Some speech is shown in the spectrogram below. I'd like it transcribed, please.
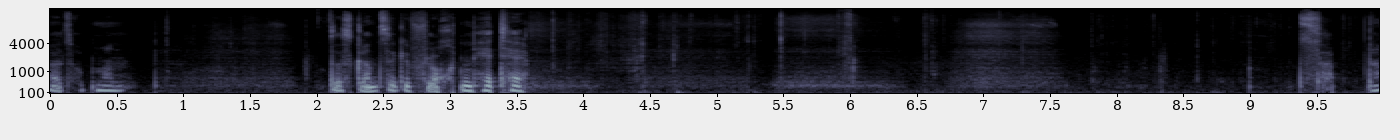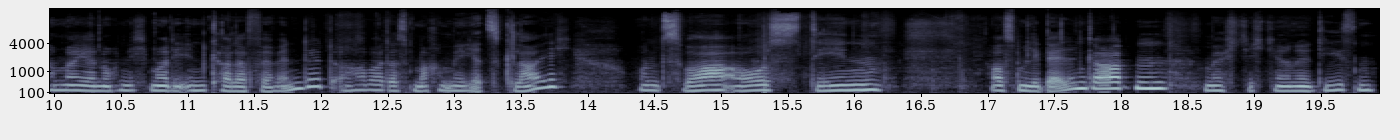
als ob man das Ganze geflochten hätte. Jetzt haben wir ja noch nicht mal die In-Color verwendet, aber das machen wir jetzt gleich. Und zwar aus den aus dem Libellengarten möchte ich gerne diesen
